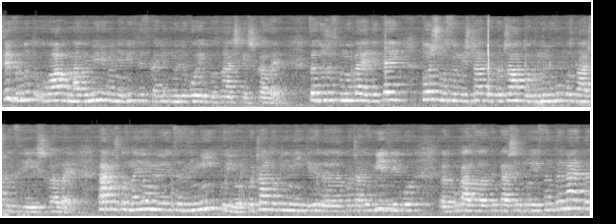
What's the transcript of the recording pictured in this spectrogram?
слід звернути увагу на вимірювання відрізка від нульової позначки шкали. Це дуже спонукає дітей точно суміщати початок нульову позначку цієї шкали. Також ознайомлюються з лінійкою, початок лінійки, е, початок відліку, е, показувати перший, другий сантиметр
